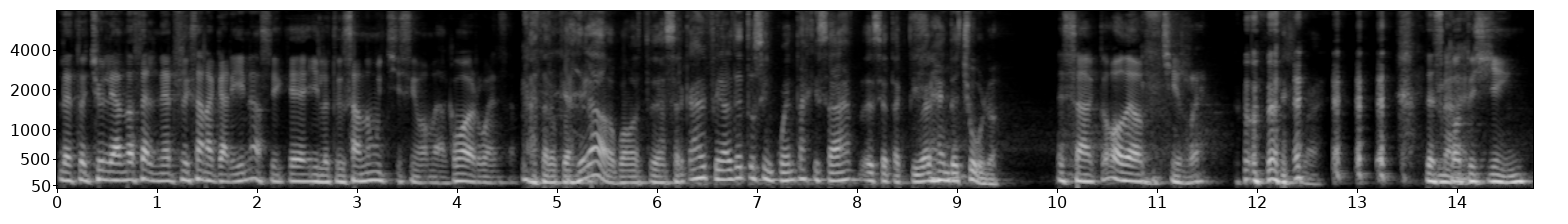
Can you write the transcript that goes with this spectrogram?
le estoy chuleando hasta el Netflix a Ana Karina, así que. Y lo estoy usando muchísimo, me da como vergüenza. Hasta lo que has llegado. Cuando te acercas al final de tus 50, quizás eh, se te activa el gen de chulo. Exacto. O de Chirre. De Scottish Gin.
